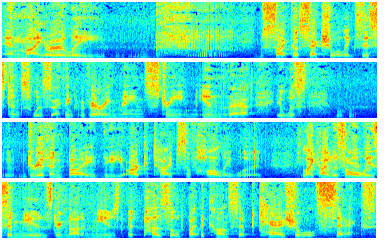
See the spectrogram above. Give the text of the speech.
and my early psychosexual existence was, I think, very mainstream in that it was driven by the archetypes of Hollywood. Like I was always amused, or not amused, but puzzled by the concept casual sex.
